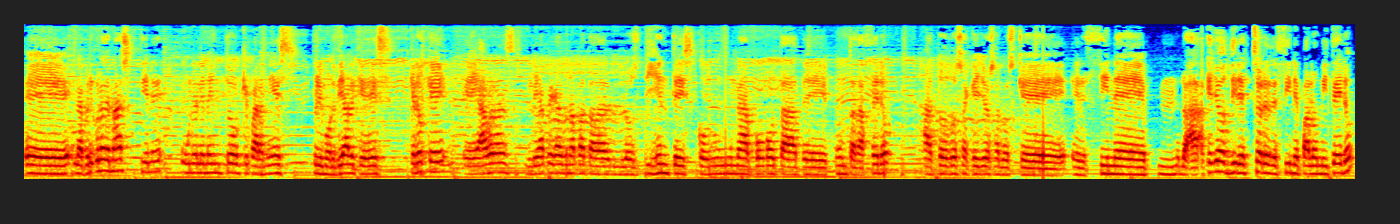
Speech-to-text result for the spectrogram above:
Eh, la película además tiene un elemento que para mí es primordial, que es, creo que eh, Abrams le ha pegado una patada en los dientes con una bota de punta de acero a todos aquellos a los que el cine, mm, a aquellos directores de cine palomitero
